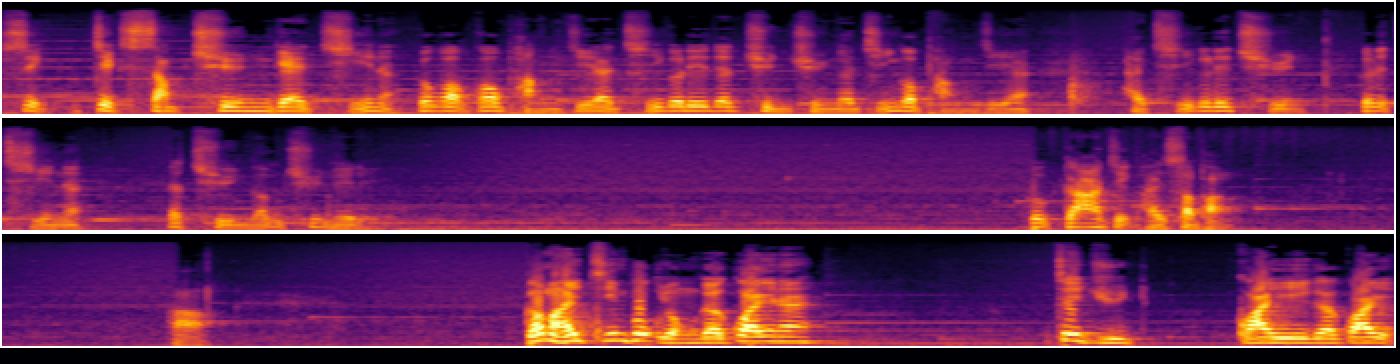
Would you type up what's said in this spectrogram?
食值十寸嘅钱啊，嗰个嗰個朋字啊似嗰啲一串串嘅钱个朋字啊系似嗰啲串嗰啲钱啊一串咁穿起嚟，个价值系十朋啊。咁喺占卜用嘅龜咧，即係越貴嘅龜。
